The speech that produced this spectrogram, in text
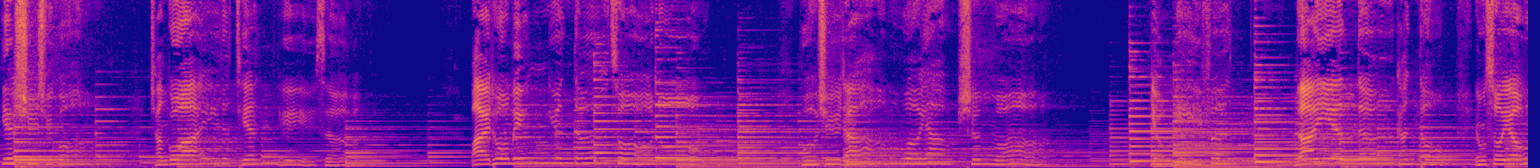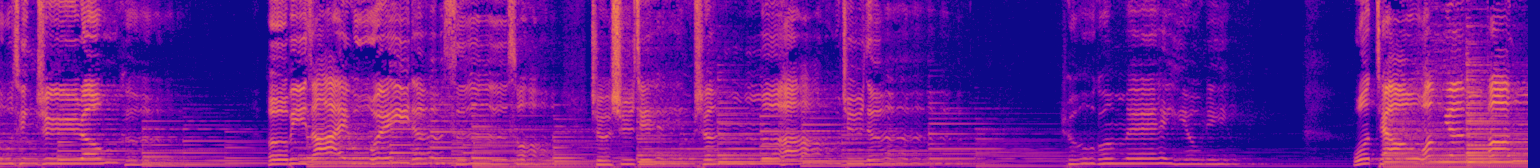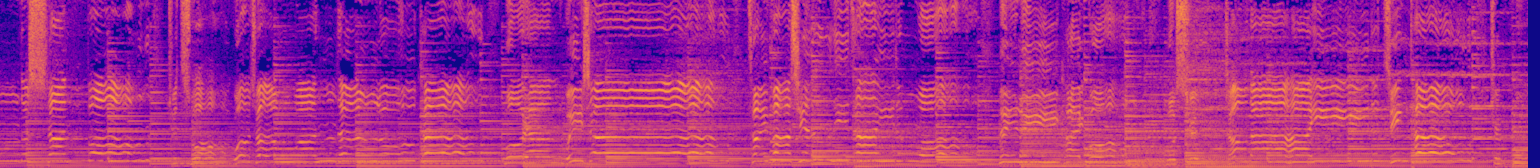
也失去过，尝过爱的甜与涩，摆脱命运的捉弄。我知道我要什么，有一份难言的感动，用所有情绪柔和，何必再无谓的思索。这世界有什么好值得？如果没有你我眺望远方的山峰却错过转弯的路口蓦然回首才发现你在等我没离开过我学 triple.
